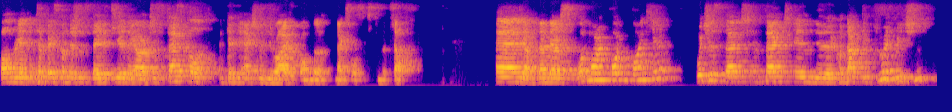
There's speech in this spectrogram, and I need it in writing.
boundary and interface conditions stated here, they are just classical and can be actually derived from the Maxwell system itself. And yeah, then there's one more important point here, which is that in fact in the conducting fluid region,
